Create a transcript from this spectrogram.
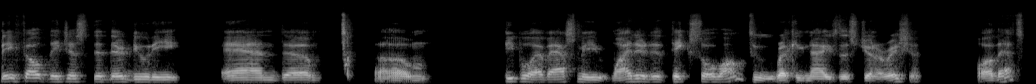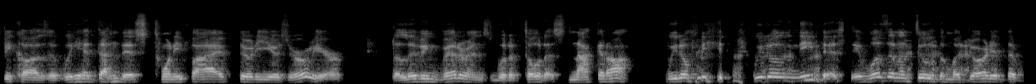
they felt they just did their duty, and um, um, people have asked me why did it take so long to recognize this generation. Well, that's because if we had done this 25, 30 years earlier, the living veterans would have told us, knock it off. We don't need we don't need this. It wasn't until the majority of the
